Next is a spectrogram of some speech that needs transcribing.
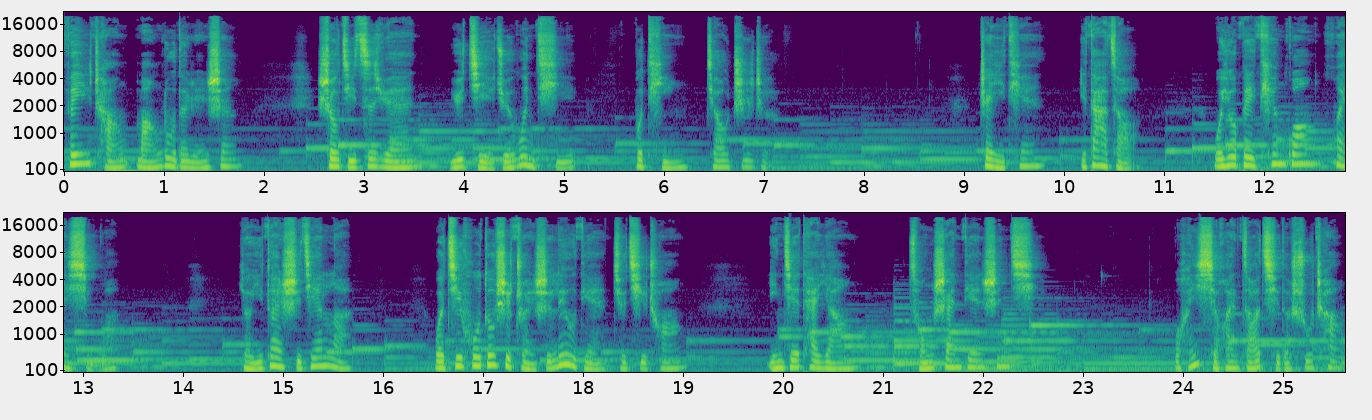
非常忙碌的人生，收集资源与解决问题不停交织着。这一天一大早，我又被天光唤醒了。有一段时间了，我几乎都是准时六点就起床，迎接太阳。从山巅升起，我很喜欢早起的舒畅。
